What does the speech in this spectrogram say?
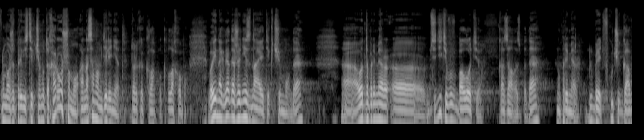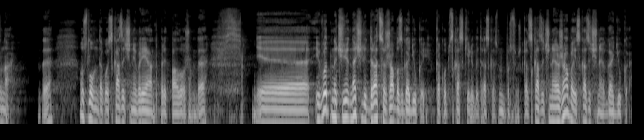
может привести к чему-то хорошему, а на самом деле нет, только к плохому. Вы иногда даже не знаете к чему, да? А, вот, например, э, сидите вы в болоте, казалось бы, да? Например, блядь, в куче говна, да? Условно такой сказочный вариант, предположим, да? Э, и вот начали, драться жаба с гадюкой, как вот в сказке любят рассказывать. Ну, сказочная жаба и сказочная гадюка,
